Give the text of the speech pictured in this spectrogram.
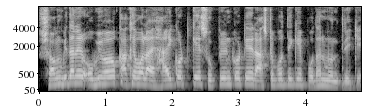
সংবিধানের অভিভাবক কাকে বলা হয়? হাইকোর্টকে সুপ্রিম কোর্টে রাষ্ট্রপতিকে, প্রধানমন্ত্রীকে।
